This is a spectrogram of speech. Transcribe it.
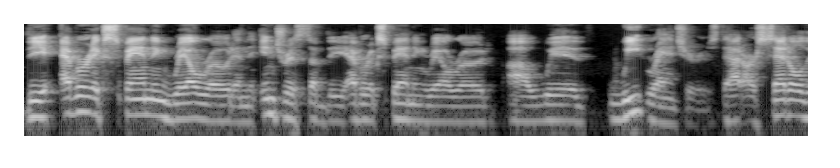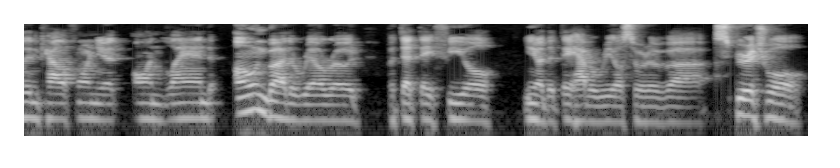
the ever expanding railroad and the interests of the ever expanding railroad uh, with wheat ranchers that are settled in California on land owned by the railroad, but that they feel, you know, that they have a real sort of uh, spiritual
